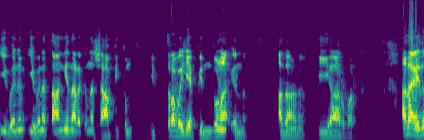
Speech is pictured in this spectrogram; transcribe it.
ഇവനും ഇവനെ താങ്ങി നടക്കുന്ന ഷാഫിക്കും ഇത്ര വലിയ പിന്തുണ എന്ന്? അതാണ് പി ആർ വർക്ക്. അതായത്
